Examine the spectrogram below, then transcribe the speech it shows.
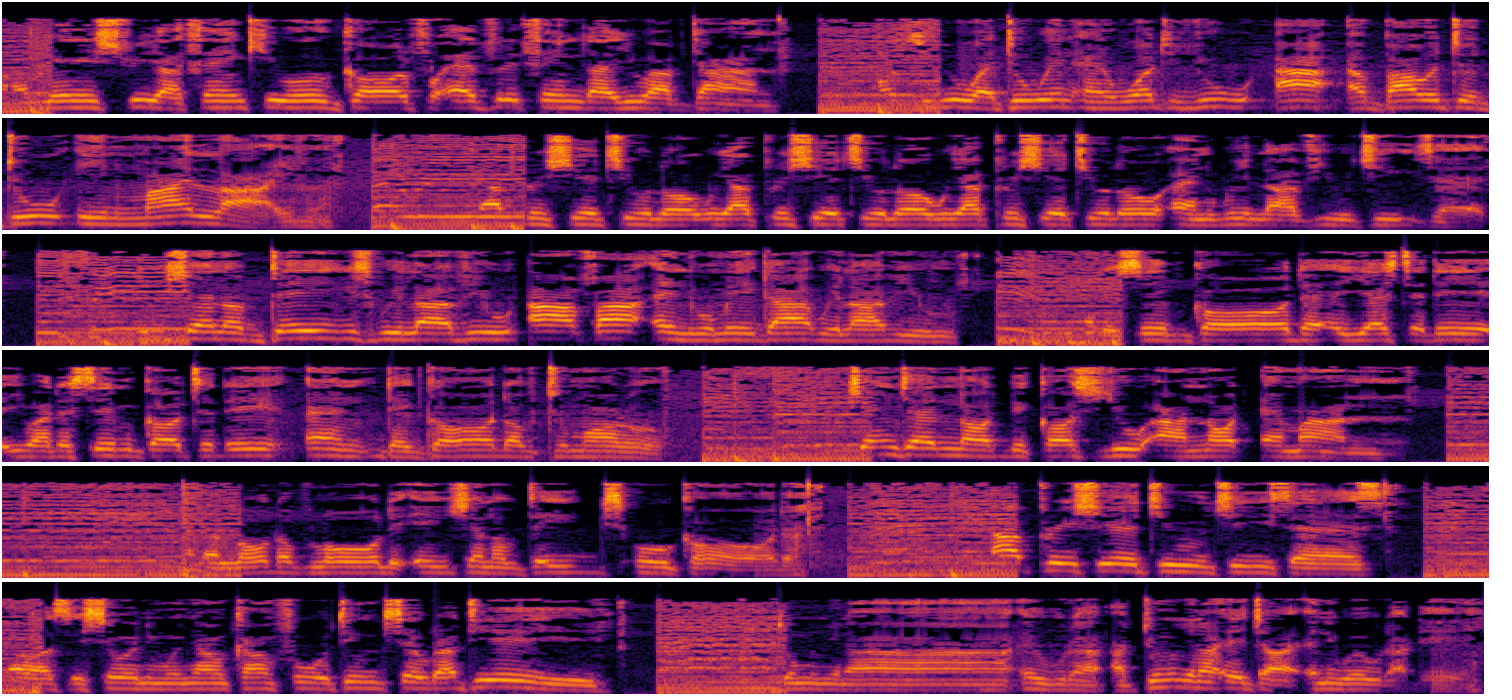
My ministry, I thank you, God, for everything that you have done what you are doing and what you are about to do in my life. We appreciate you, Lord. We appreciate you, Lord. We appreciate you, Lord, and we love you, Jesus. Ancient of days, we love you. Alpha and Omega, we love you. Are the same God yesterday, you are the same God today, and the God of tomorrow. Change it not because you are not a man. The Lord of Lords, the Ancient of Days, O God. I appreciate you, Jesus. That was a show ni munyam kamfo wotin sɛ Awurade. Atum nyinaa ewura, atum nyinaa agya ɛne wo Awurade.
